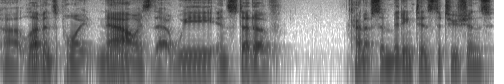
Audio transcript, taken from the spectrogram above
uh, Levin's point now is that we instead of kind of submitting to institutions,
